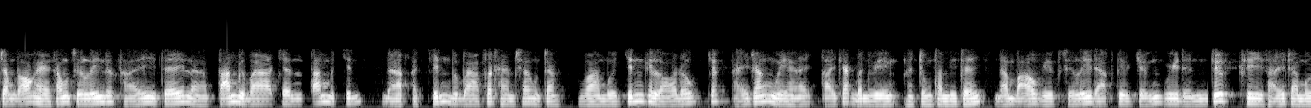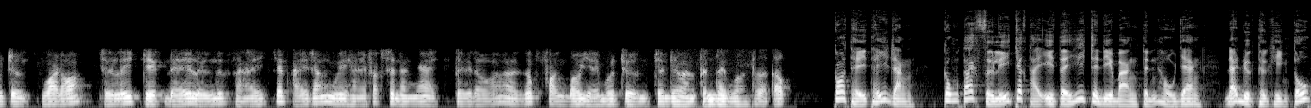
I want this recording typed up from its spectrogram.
Trong đó hệ thống xử lý nước thải y tế là 83 trên 89, đạt là 93,26% và 19 cái lọ đốt chất thải rắn nguy hại tại các bệnh viện, trung tâm y tế, đảm bảo việc xử lý đạt tiêu chuẩn quy định trước khi thải ra môi trường. Qua đó, xử lý triệt để lượng nước thải, chất thải rắn nguy hại phát sinh hàng ngày, từ đó góp phần bảo vệ môi trường trên địa bàn tỉnh Đài Loan rất là tốt. Có thể thấy rằng, công tác xử lý chất thải y tế trên địa bàn tỉnh Hậu Giang đã được thực hiện tốt,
